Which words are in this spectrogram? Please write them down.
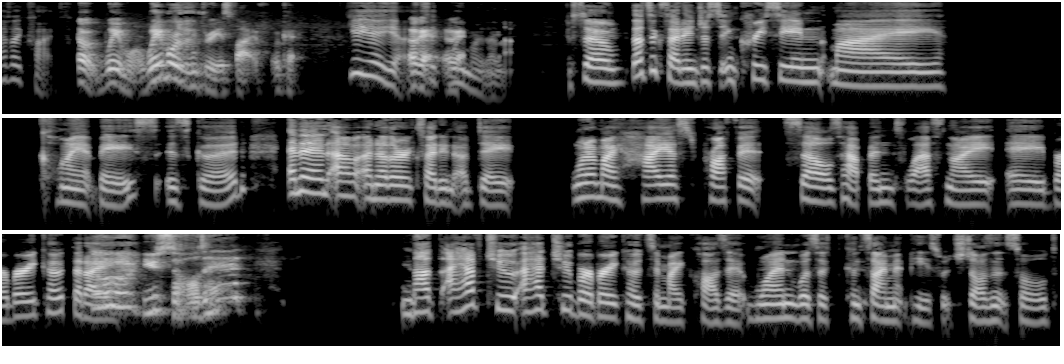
I have like five. Oh, way more. Way more than three is five. Okay. Yeah, yeah, yeah. Okay, like way more than that. So that's exciting. Just increasing my client base is good. And then um, another exciting update. One of my highest profit sales happened last night. A Burberry coat that I you sold it? Not. I have two. I had two Burberry coats in my closet. One was a consignment piece, which still hasn't sold.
